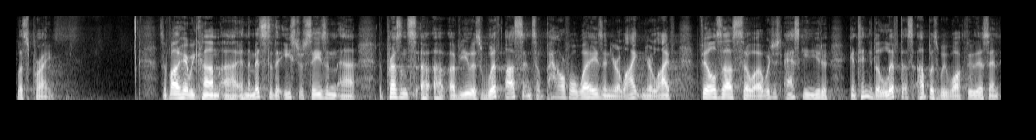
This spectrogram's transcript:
Let's pray. So, Father, here we come uh, in the midst of the Easter season. Uh, the presence of, of, you is with us in so powerful ways, and your light and your life fills us. So, uh, we're just asking you to continue to lift us up as we walk through this and,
